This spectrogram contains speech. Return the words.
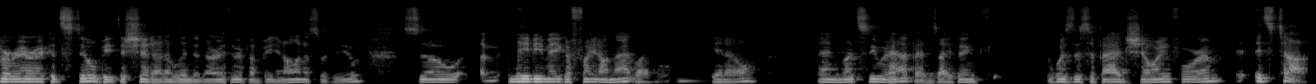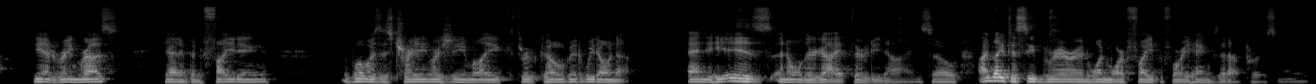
Barrera could still beat the shit out of Lyndon Arthur if I'm being honest with you. So um, maybe make a fight on that level, you know and let's see what happens. I think was this a bad showing for him? It's tough. He had ring rust. He hadn't been fighting. What was his training regime like through COVID? We don't know. And he is an older guy at 39. So I'd like to see Barrera in one more fight before he hangs it up personally.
